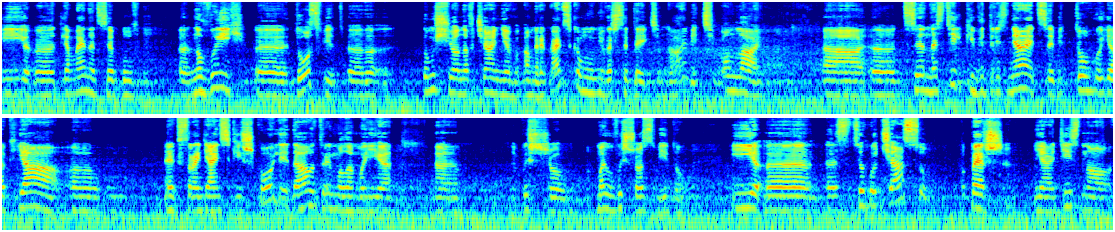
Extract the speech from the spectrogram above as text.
і е, для мене це був е, новий е, досвід, е, тому що навчання в американському університеті, навіть онлайн, е, е, це настільки відрізняється від того, як я е, у екс-радянській школі да, отримала моє е, вищу, мою вищу освіту. І е, е, з цього часу, по-перше, я дійсно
